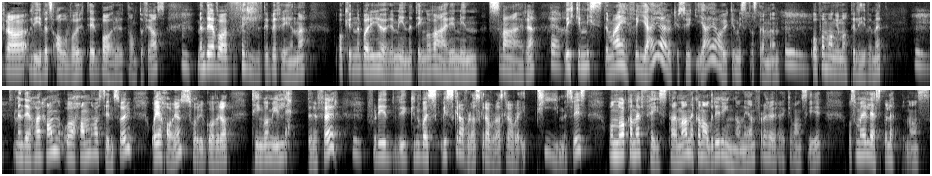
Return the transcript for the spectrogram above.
fra livets alvor til bare tantefjas. Men det var veldig befriende å kunne bare gjøre mine ting og være i min sfære. Ja. Og ikke miste meg. For jeg er jo ikke syk. Jeg har jo ikke mista stemmen. Og på mange måter livet mitt. Men det har han, og han har sin sorg. Og jeg har jo en sorg over at ting var mye lettere før. Fordi vi kunne bare Vi skravla, skravla, skravla i timevis. Og nå kan jeg facetime han. Jeg kan aldri ringe han igjen, for da hører jeg ikke hva han sier. Og så må jeg lese på leppene hans.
